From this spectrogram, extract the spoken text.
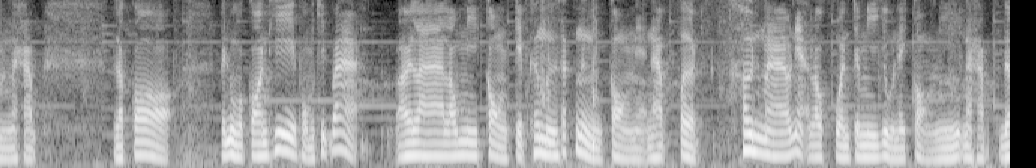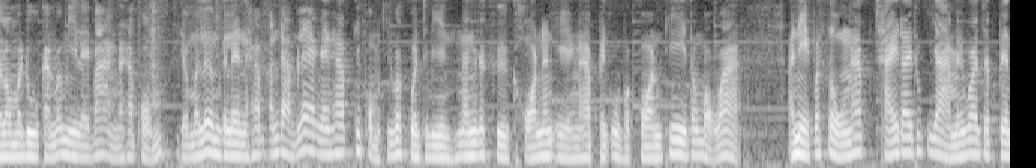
ำนะครับ แล้วก็เป็นอุปกรณ์ที่ผมคิดว่า เวลาเรามีกล่องเก็บเครื่องมือสักหนึ่งกล่องเนี่ยนะครับเปิดขึ้นมาแล้วเนี่ยเราควรจะมีอยู่ในกล่องนี้นะครับเดี๋ยวเรามาดูกันว่ามีอะไรบ้างนะครับ ผมเดี๋ยวมาเริ่มกันเลยนะครับ อันดับแรกเลยนะครับ ที่ผมคิดว่าควรจะมีนั่นก็คือค้อนนั่นเองนะครับ เป็นอุปกรณ์ที่ต้องบอกว่าอเนกประสงค์นะครับ ใช้ได้ทุกอย่างไม่ว่าจะเป็น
